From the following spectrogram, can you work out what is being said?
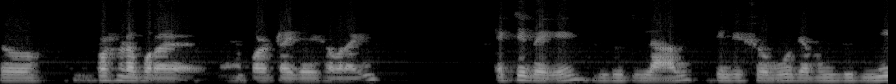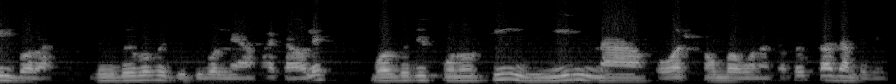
তো প্রশ্নটা পড়ার পড়ার ট্রাই করি সবার আগে। একটি ব্যাগে দুটি লাল, তিনটি সবুজ এবং দুটি নীল বল আছে। যদি দুইভাবে দুটি বল নেওয়া হয় তাহলে বল দুটির কোনোটি নীল না হওয়ার সম্ভাবনা কত তা জানতে চাই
